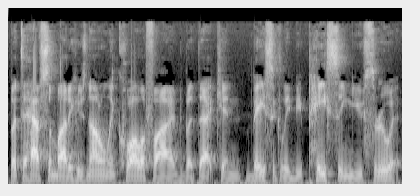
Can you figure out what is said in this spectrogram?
but to have somebody who's not only qualified but that can basically be pacing you through it,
